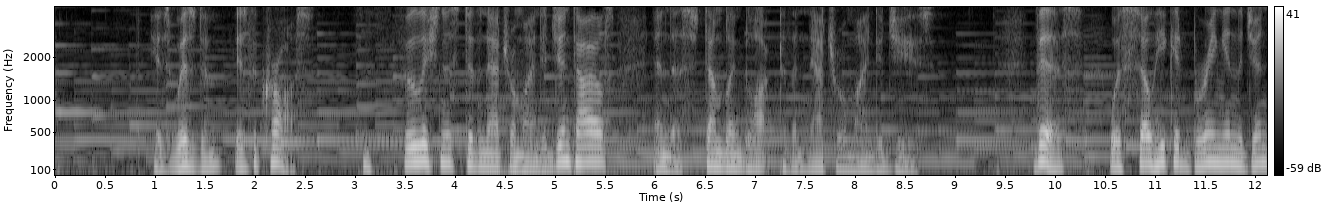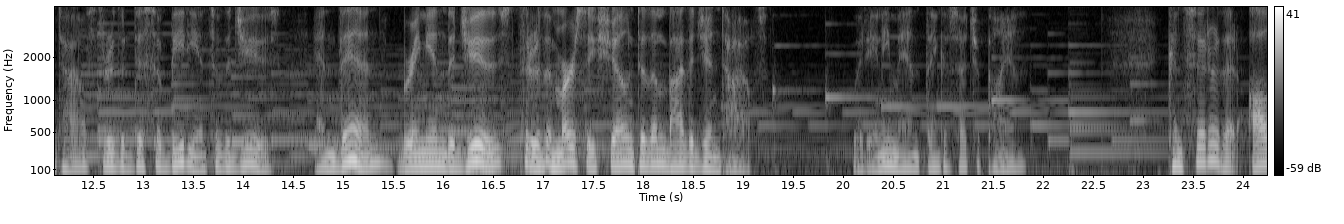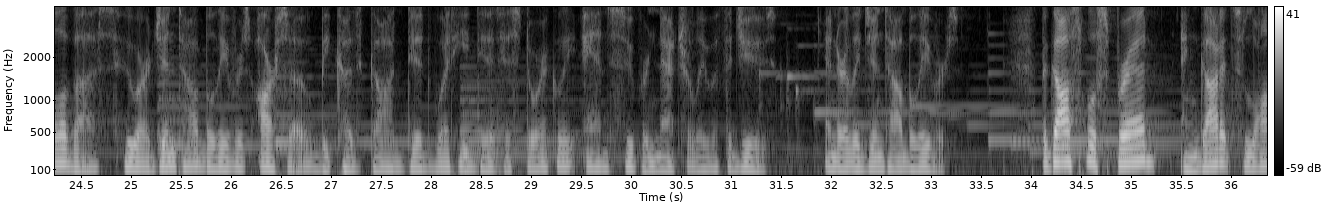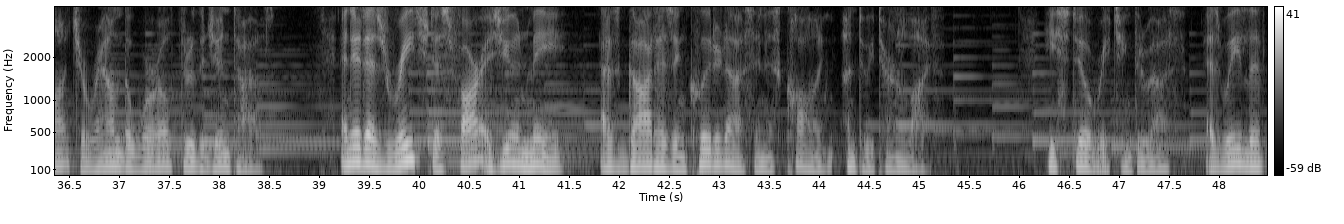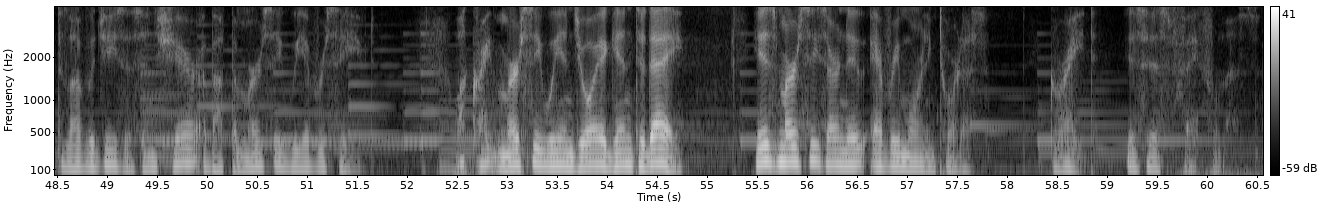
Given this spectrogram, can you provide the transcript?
His wisdom is the cross, hmm. foolishness to the natural minded Gentiles, and a stumbling block to the natural minded Jews. This was so he could bring in the Gentiles through the disobedience of the Jews, and then bring in the Jews through the mercy shown to them by the Gentiles. Would any man think of such a plan? Consider that all of us who are Gentile believers are so because God did what he did historically and supernaturally with the Jews and early Gentile believers. The gospel spread and got its launch around the world through the Gentiles, and it has reached as far as you and me as God has included us in his calling unto eternal life. He's still reaching through us as we live to love with Jesus and share about the mercy we have received. What great mercy we enjoy again today. His mercies are new every morning toward us. Great is His faithfulness.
